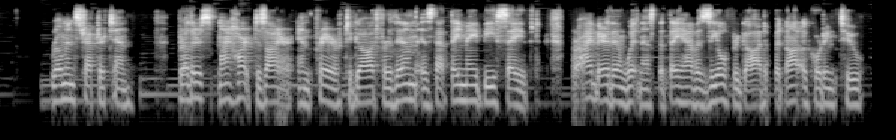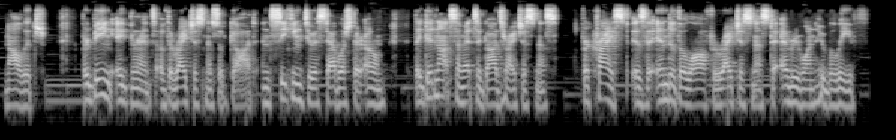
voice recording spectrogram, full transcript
Romans chapter 10. Brothers, my heart desire and prayer to God for them is that they may be saved. For I bear them witness that they have a zeal for God, but not according to knowledge. For being ignorant of the righteousness of God and seeking to establish their own, they did not submit to God's righteousness. For Christ is the end of the law for righteousness to everyone who believes.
